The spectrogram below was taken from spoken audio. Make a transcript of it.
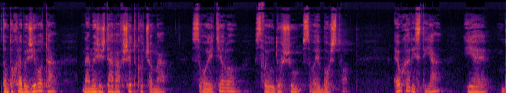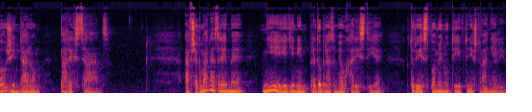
V tomto chlebe života nám Ježiš dáva všetko, čo má. Svoje telo, svoju dušu, svoje božstvo. Eucharistia je Božím darom par excellence. Avšak mana zrejme nie je jediným predobrazom Eucharistie, ktorý je spomenutý v dnešnom Evangeliu.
